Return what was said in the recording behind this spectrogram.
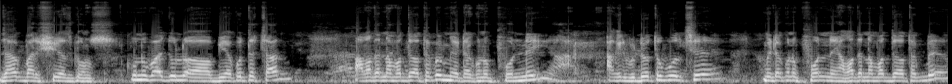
যাই বাড়ি সিরাজগঞ্জ। কোনো বাইদুল বিয়ে করতে চান, আমাদের নাম্বার দেওয়া থাকবে, মেয়েটার কোনো ফোন নেই। আগের ভিডিও তো বলছে, মেয়েটার কোনো ফোন নেই, আমাদের নাম্বার দেওয়া থাকবে।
